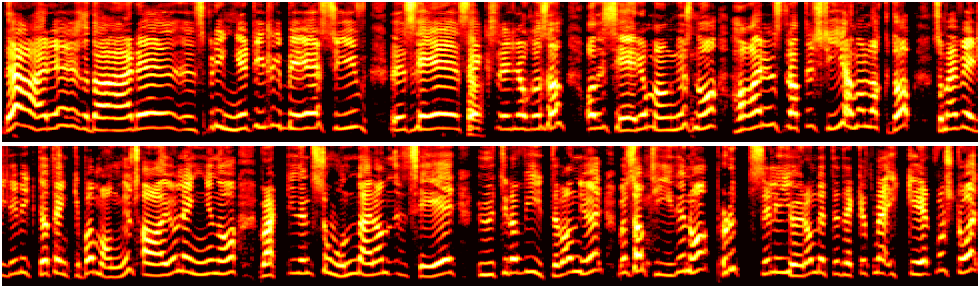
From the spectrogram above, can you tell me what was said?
det er, eh, Da er det springer til B7, eh, C6 eller noe sånt. Og det ser jo Magnus nå har en strategi han har lagt opp som er veldig viktig å tenke på. Magnus har jo lenge nå vært i den sonen der han ser ut til å vite hva han gjør, men samtidig nå plutselig gjør han dette trekket som jeg ikke helt forstår.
